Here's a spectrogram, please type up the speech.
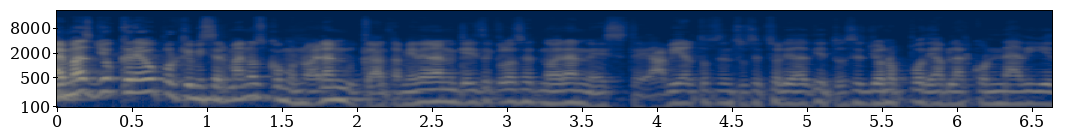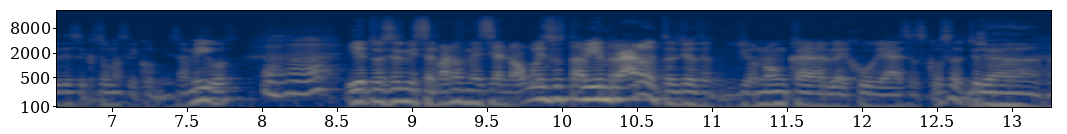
Además, yo creo porque mis hermanos, como no eran, ca- también eran gays de closet, no eran este, abiertos en su sexualidad, y entonces yo no podía hablar con nadie de sexo más que con mis amigos. Ajá. Y entonces mis hermanos me decían, no, güey, eso está bien raro. Entonces yo, yo nunca le jugué a esas cosas. Yo Ya.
